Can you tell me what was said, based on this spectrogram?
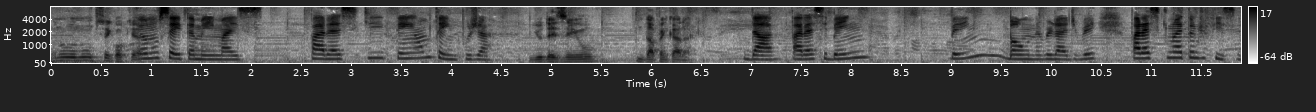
Eu não, não sei qual que é. Eu não sei também, mas parece que tem há um tempo já. E o desenho dá pra encarar. Dá. Parece bem. Bem bom, na verdade. Bem, parece que não é tão difícil.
